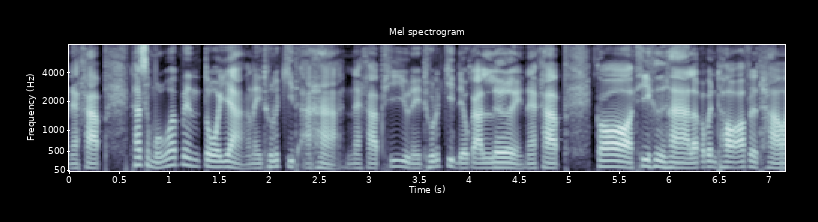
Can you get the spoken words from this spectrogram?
ๆนะครับถ้าสมมุติว่าเป็นตัวอย่างในธุรกิจอาหารนะครับที่อยู่ในธุรกิจเดียวกันเลยนะครับก็ที่ฮือฮาแล้วก็เป็น Talk of the Town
